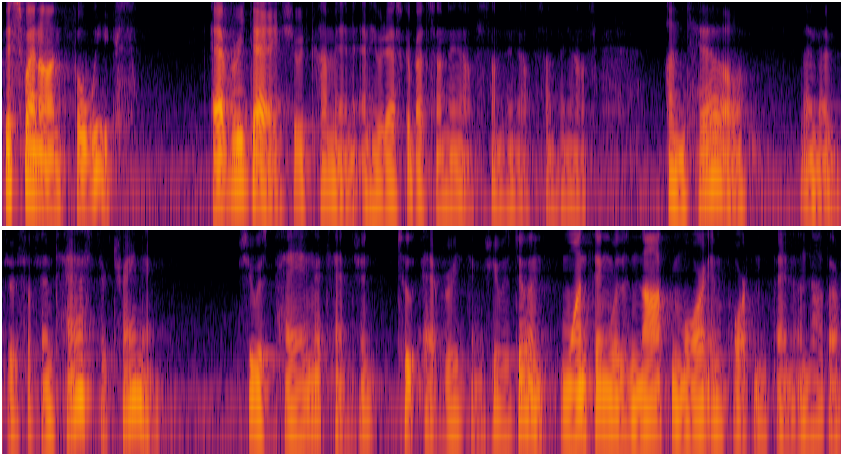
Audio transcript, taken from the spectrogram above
This went on for weeks. Every day she would come in and he would ask about something else, something else, something else. Until, and there's a fantastic training, she was paying attention to everything she was doing. One thing was not more important than another.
